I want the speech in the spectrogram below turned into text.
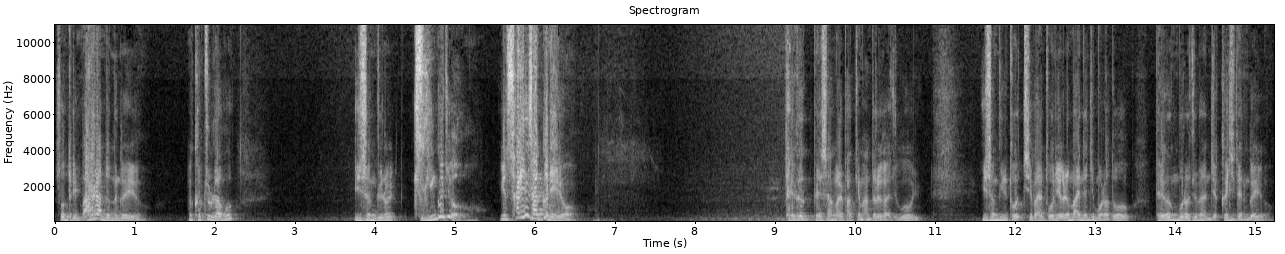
손들이 말을 안 듣는 거예요. 겁주려고 이성균을 죽인 거죠. 이게 살인사건이에요. 100억 배상을 받게 만들어가지고 이성균이 도, 집안에 돈이 얼마 있는지 몰라도 100억 물어주면 이제 거지 되는 거예요.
